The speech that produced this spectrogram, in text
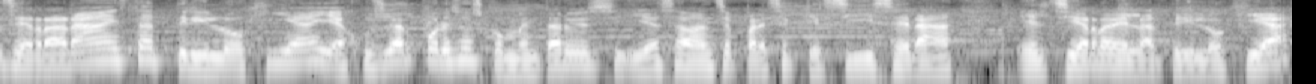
cerrará esta trilogía y a juzgar por esos comentarios y ese avance parece que sí será el cierre de la trilogía.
